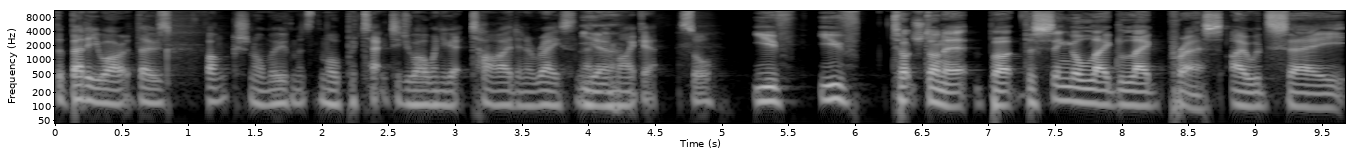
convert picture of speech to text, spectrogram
The better you are at those functional movements, the more protected you are when you get tired in a race, and then Yeah. you might get sore. You've you've touched on it, but the single leg leg press, I would say,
